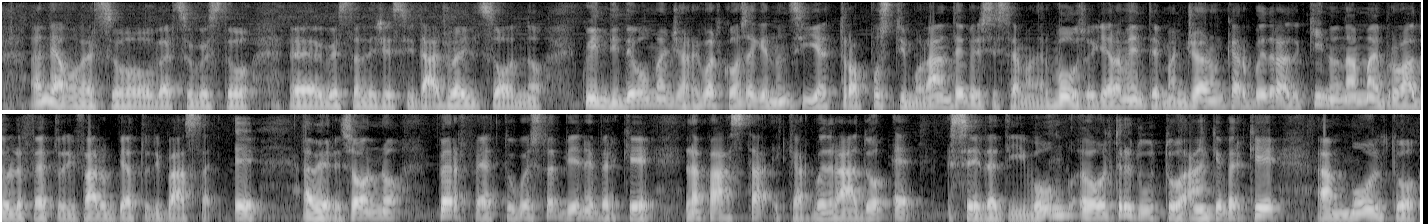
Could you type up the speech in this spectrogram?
andiamo verso, verso questo, eh, questa necessità, cioè il sonno. Quindi devo mangiare qualcosa che non sia troppo stimolante per il sistema nervoso. Chiaramente mangiare un carboidrato, chi non ha mai provato l'effetto di fare un piatto di pasta e avere sonno, perfetto, questo avviene perché la pasta, il carboidrato, è sedativo, oltretutto anche perché ha molto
